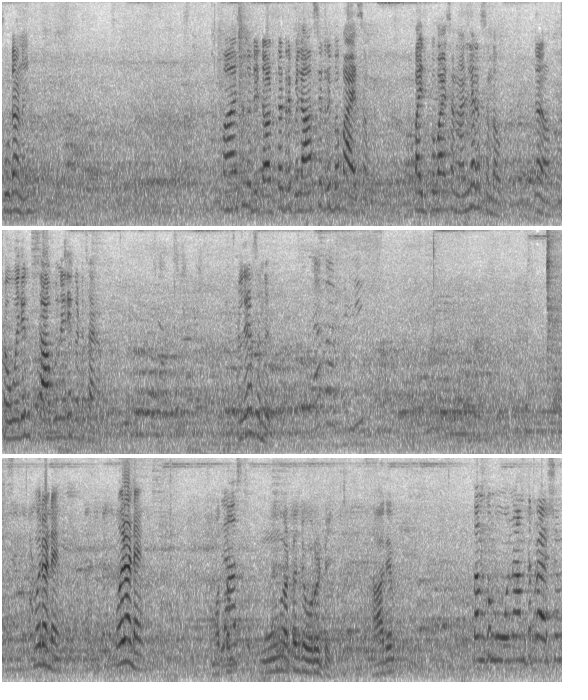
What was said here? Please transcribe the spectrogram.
ചൂടാണ്. പായസം കിട്ടിട്ടോ അടുത്ത ട്രിപ്പ് ലാസ്റ്റ് ട്രിപ്പ് പായസം. പരിപ്പ് പായസം നല്ല രസം ഉണ്ടാവും ചൊവ്വരി സാബുനരി ഒക്കെ ഇട്ട സാധനം. നല്ല രസമുണ്ട്. ഓരോണ്ടേ ഓരോണ്ടേ മൂന്ന് വട്ടം ചോറ് കിട്ടി. ആദ്യം ഇപ്പം നമുക്ക് മൂന്നാമത്തെ പ്രാവശ്യം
